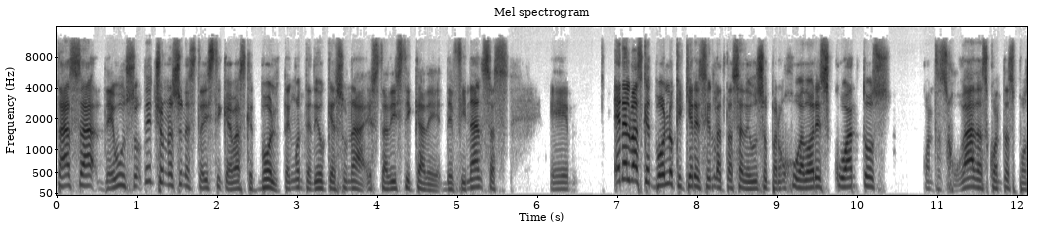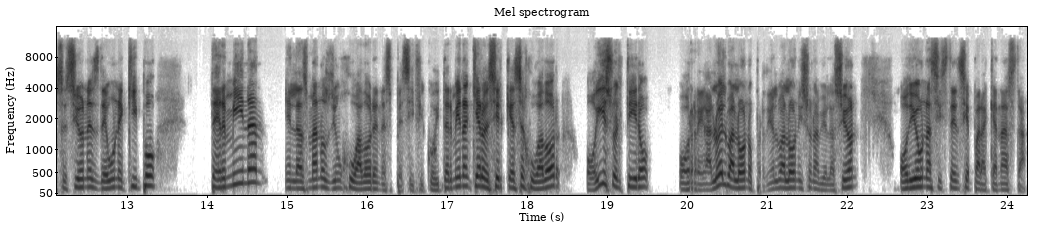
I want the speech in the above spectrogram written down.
tasa de uso. De hecho, no es una estadística de básquetbol, tengo entendido que es una estadística de, finanzas. Eh, en el básquetbol, lo que quiere decir la tasa de uso para un jugador es cuántos, cuántas jugadas, cuántas posesiones de un equipo terminan en las manos de un jugador en específico. Y terminan, quiero decir que ese jugador o hizo el tiro, o regaló el balón, o perdió el balón, hizo una violación, o dio una asistencia para canasta.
